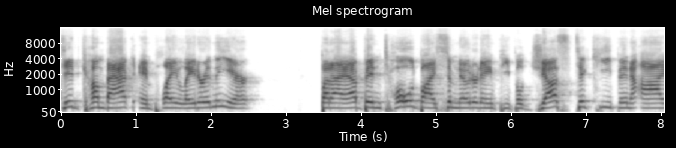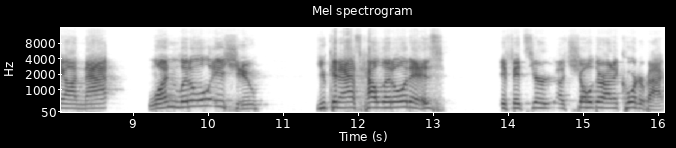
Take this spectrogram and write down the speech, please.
did come back and play later in the year, but I have been told by some Notre Dame people just to keep an eye on that one little issue. You can ask how little it is if it's your shoulder on a quarterback,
